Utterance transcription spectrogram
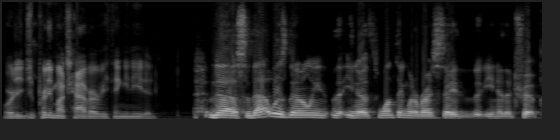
or did you pretty much have everything you needed? No, so that was the only you know it's one thing whenever I say that you know the trip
